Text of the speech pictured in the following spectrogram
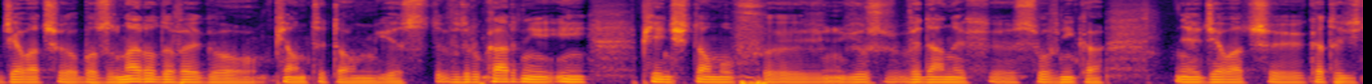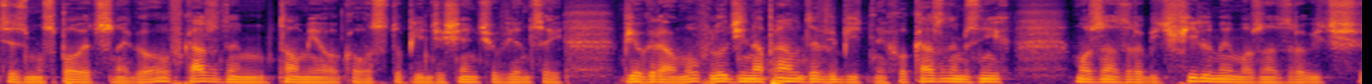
działaczy obozu narodowego. Piąty tom jest w drukarni i pięć tomów e, już wydanych e, słownika działaczy katolicyzmu społecznego. W każdym tomie około 150 więcej biogramów ludzi naprawdę wybitnych. O każdym z nich można zrobić filmy, można zrobić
